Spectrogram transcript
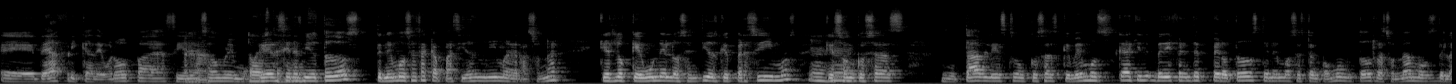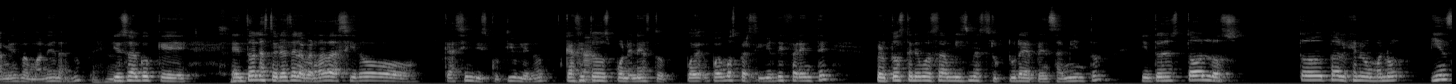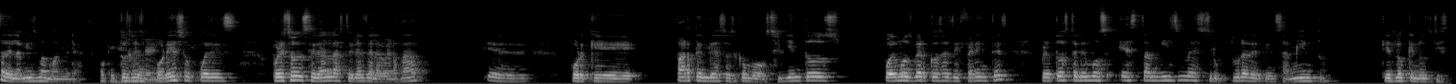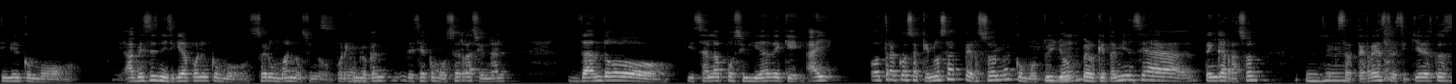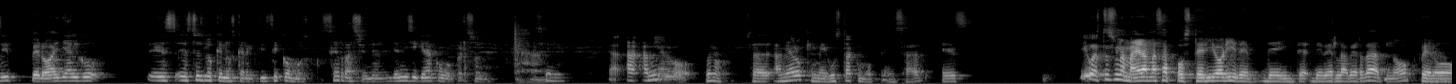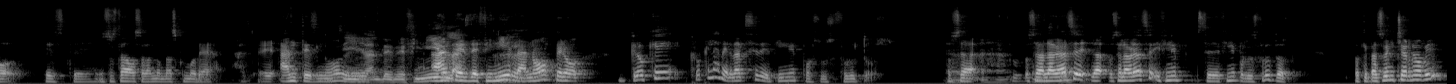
eh, de África, de Europa, si eres hombre, mujer, si eres niño, todos tenemos esa capacidad mínima de razonar, que es lo que une los sentidos que percibimos, que son cosas mutables, son cosas que vemos, cada quien ve diferente, pero todos tenemos esto en común, todos razonamos de la misma manera, ¿no? Y es algo que en todas las teorías de la verdad ha sido casi indiscutible, ¿no? Casi todos ponen esto, podemos percibir diferente, pero todos tenemos esa misma estructura de pensamiento y entonces todos los, todo, todo el género humano piensa de la misma manera. entonces por eso puedes, por eso se dan las teorías de la verdad, eh, porque parten de eso, es como si bien todos podemos ver cosas diferentes, pero todos tenemos esta misma estructura de pensamiento, que es lo que nos distingue como, a veces ni siquiera ponen como ser humano, sino, por ejemplo, decía como ser racional, dando quizá la posibilidad de que hay otra cosa que no sea persona como tú y yo, pero que también sea, tenga razón. Extraterrestre, si quieres, cosas así, pero hay algo, es, esto es lo que nos caracteriza como ser racional, ya ni siquiera como persona. Sí. A, mí algo, bueno, o sea, a mí algo que me gusta como pensar es, digo, esto es una manera más a posteriori de, de, ver la verdad, ¿no? Pero, este, nosotros estábamos hablando más como de eh, antes, ¿no? Sí, de, definirla. Antes definirla, ¿no? Pero creo que, creo que la verdad se define por sus frutos. O sea, o sea, la verdad, se, o sea, la verdad se, define, se define por sus frutos. Lo que pasó en Chernobyl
